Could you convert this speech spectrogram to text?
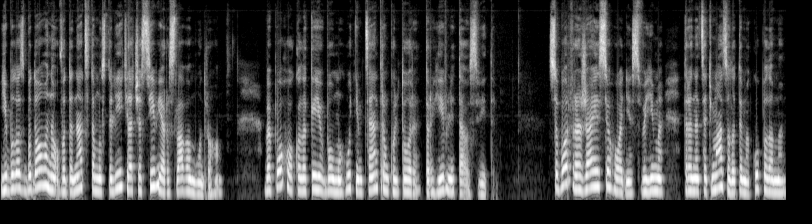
Її було збудовано в XI столітті за часів Ярослава Мудрого, в епоху, коли Київ був могутнім центром культури, торгівлі та освіти. Собор вражає сьогодні своїми 13 золотими куполами,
